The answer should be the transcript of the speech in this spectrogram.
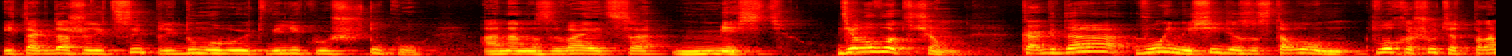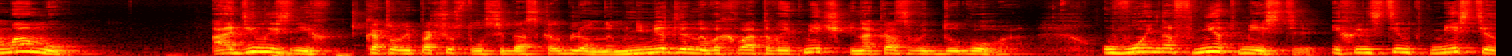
И тогда жрецы придумывают великую штуку. Она называется месть. Дело вот в чем. Когда воины, сидя за столом, плохо шутят про маму, один из них, который почувствовал себя оскорбленным, немедленно выхватывает меч и наказывает другого. У воинов нет мести. Их инстинкт мести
